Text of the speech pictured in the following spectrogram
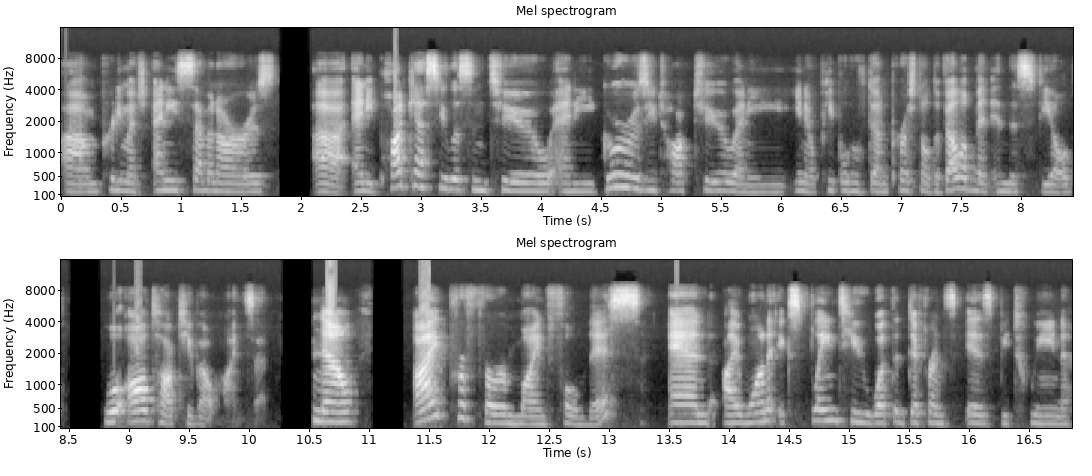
um, pretty much any seminars, uh, any podcasts you listen to, any gurus you talk to, any you know people who've done personal development in this field will all talk to you about mindset. Now, I prefer mindfulness, and I want to explain to you what the difference is between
